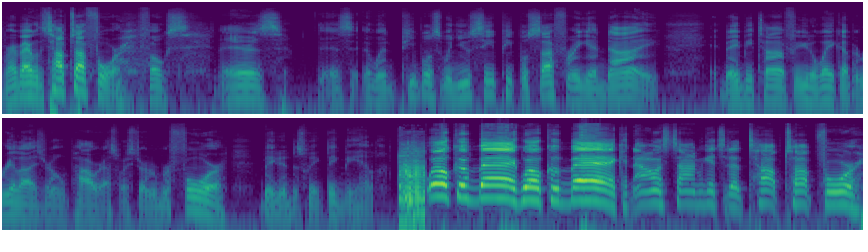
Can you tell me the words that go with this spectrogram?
Right back with the top top four, folks. There's, there's when people when you see people suffering and dying, it may be time for you to wake up and realize your own power. That's why story number four made it this week. Big B headline. Welcome back. Welcome back. Now it's time to get to the top, top four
